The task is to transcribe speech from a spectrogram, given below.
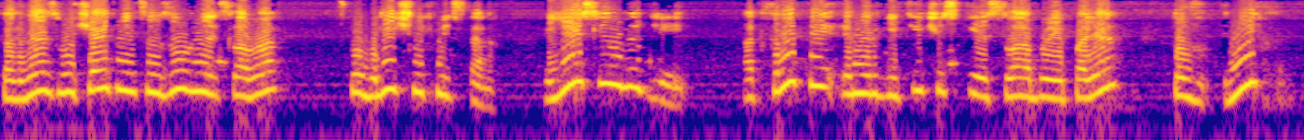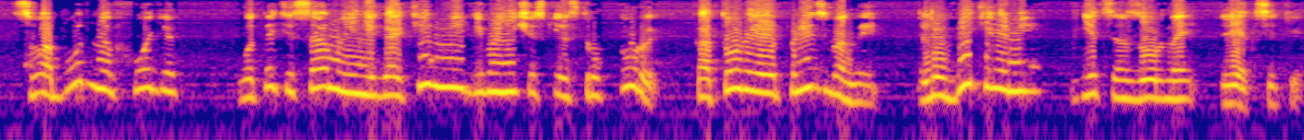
когда звучат нецензурные слова в публичных местах. Если у людей открытые энергетические слабые поля, то в них свободно входят вот эти самые негативные демонические структуры, которые призваны любителями нецензурной лексики.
